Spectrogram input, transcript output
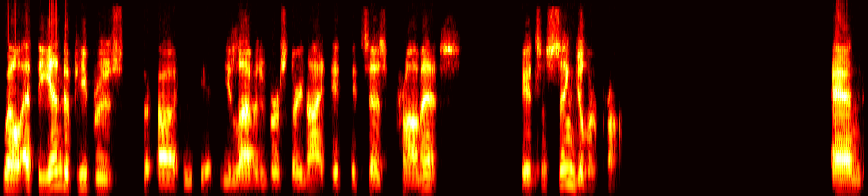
Well, at the end of Hebrews uh, 11 verse 39, it, it says promise. It's a singular promise. And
